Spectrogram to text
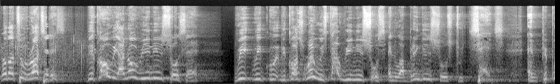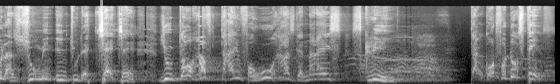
Number two, watch this. Because we are not winning souls, eh? We, we, we, because when we start winning souls and we are bringing souls to church and people are zooming into the church, eh, you don't have time for who has the nice screen. Thank God for those things.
